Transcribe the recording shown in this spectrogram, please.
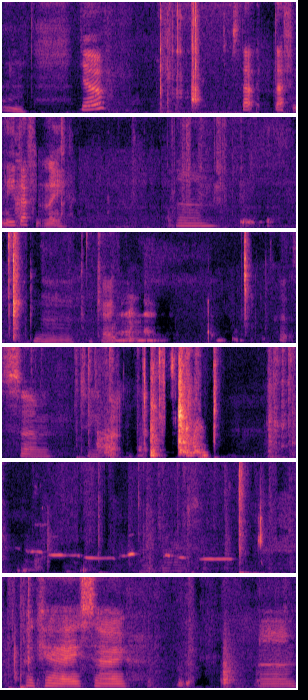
Mm. Yeah? Is that definitely, definitely? Um, hmm, okay. Let's um, do that. Okay, so um,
